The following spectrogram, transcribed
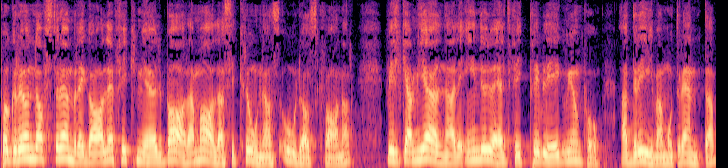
På grund av strömregale fick mjöl bara malas i kronans odalskvarnar, vilka mjölnare individuellt fick privilegium på att driva mot ränta.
